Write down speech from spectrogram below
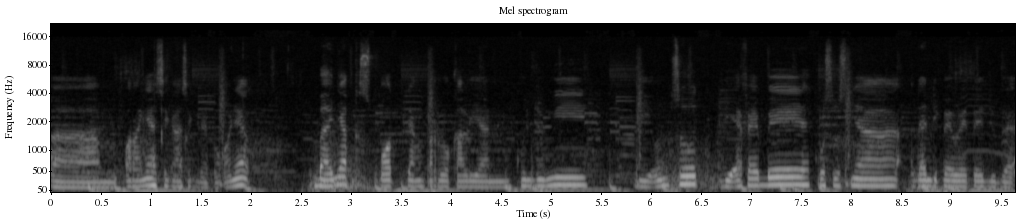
em, orangnya asik-asik deh pokoknya banyak spot yang perlu kalian kunjungi di Unsut, di FEB khususnya dan di PWT juga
